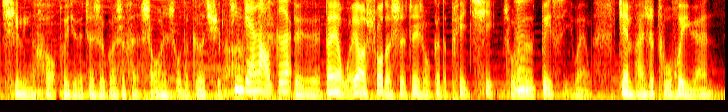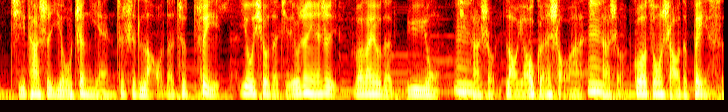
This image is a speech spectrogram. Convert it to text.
七零后，会觉得这首歌是很熟很熟的歌曲了，经典老歌。对对对，但要我要说的是，这首歌的配器，除了贝斯以外，键盘是涂慧源，吉他是尤正言，这是老的，就最优秀的吉。尤正言是罗大佑的御用吉他手，老摇滚手啊，吉他手。郭宗韶的贝斯。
